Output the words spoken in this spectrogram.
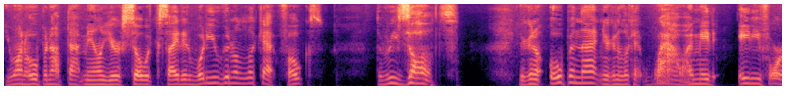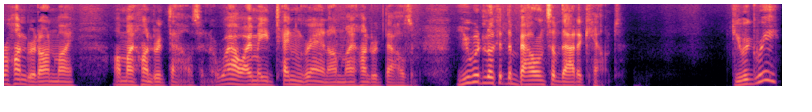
You want to open up that mail, you're so excited. What are you going to look at, folks? The results. You're going to open that and you're going to look at, wow, I made 8400 on my on my 100,000 or wow, I made 10 grand on my 100,000. You would look at the balance of that account. Do you agree?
